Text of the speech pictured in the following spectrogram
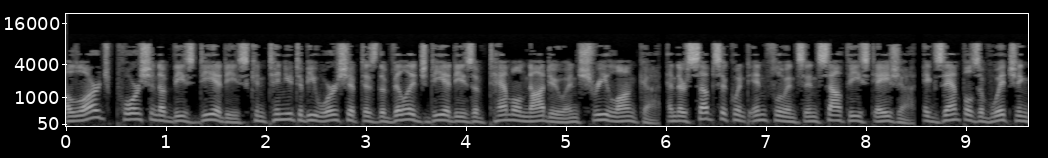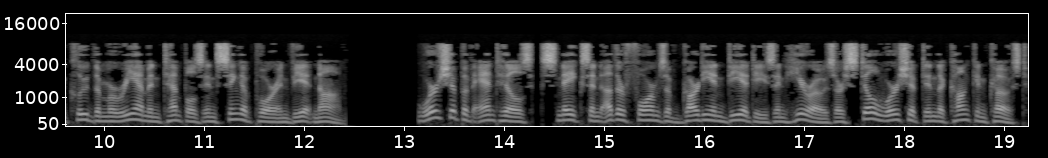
A large portion of these deities continue to be worshipped as the village deities of Tamil Nadu and Sri Lanka, and their subsequent influence in Southeast Asia, examples of which include the Mariamman temples in Singapore and Vietnam. Worship of anthills, snakes and other forms of guardian deities and heroes are still worshipped in the Konkan coast,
